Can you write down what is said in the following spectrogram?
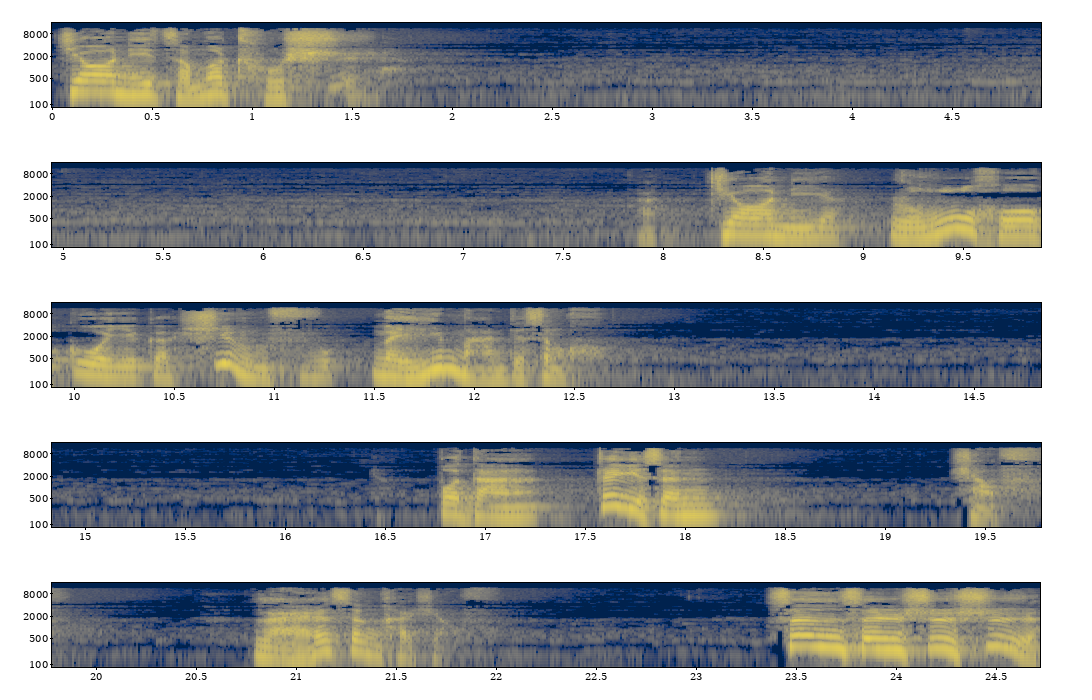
教你怎么处事。教你如何过一个幸福美满的生活，不但这一生享福，来生还享福，生生世世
